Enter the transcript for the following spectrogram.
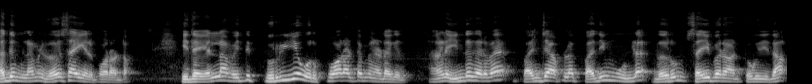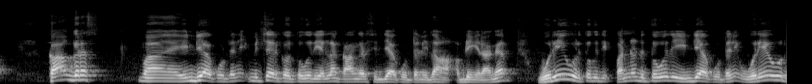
அதுவும் இல்லாமல் விவசாயிகள் போராட்டம். இதையெல்லாம் வைத்து பெரிய ஒரு போராட்டமே நடக்குது. அதனால் இந்த தடவை பஞ்சாபில் பதிமூணில் வெறும் சைபரான் தொகுதி தான். காங்கிரஸ் இந்தியா கூட்டணி மிச்சம் இருக்க தொகுதி எல்லாம் காங்கிரஸ் இந்தியா கூட்டணி தான் அப்படிங்கிறாங்க. ஒரே ஒரு தொகுதி பன்னெண்டு தொகுதி இந்தியா கூட்டணி ஒரே ஒரு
